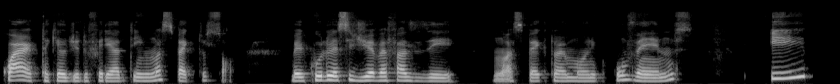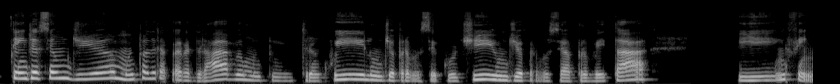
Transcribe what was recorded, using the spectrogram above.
Quarta, que é o dia do feriado, tem um aspecto só. Mercúrio esse dia vai fazer um aspecto harmônico com Vênus, e tende a ser um dia muito agradável, muito tranquilo, um dia para você curtir, um dia para você aproveitar. E, enfim,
